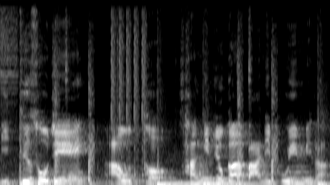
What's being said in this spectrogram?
니트 소재의 아우터 상의류가 많이 보입니다.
